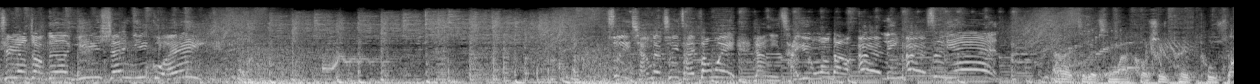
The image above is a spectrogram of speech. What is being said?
却让赵哥疑神疑鬼。最强的催财方位，让你财运旺到二零二四年。它的这个青蛙口是会吐水。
